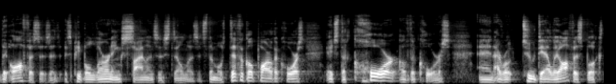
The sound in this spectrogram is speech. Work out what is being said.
the offices. It's people learning silence and stillness. It's the most difficult part of the course. It's the core of the course. And I wrote two daily office books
